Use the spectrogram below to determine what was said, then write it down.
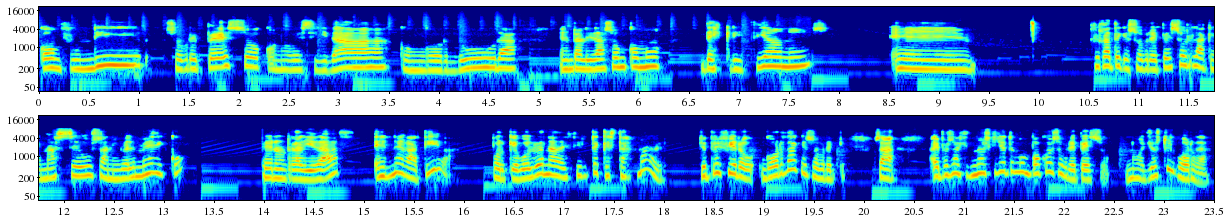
confundir sobrepeso con obesidad, con gordura, en realidad son como descripciones. Eh, fíjate que sobrepeso es la que más se usa a nivel médico, pero en realidad es negativa, porque vuelven a decirte que estás mal. Yo prefiero gorda que sobrepeso. O sea, hay personas que dicen, no, es que yo tengo un poco de sobrepeso. No, yo estoy gorda.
